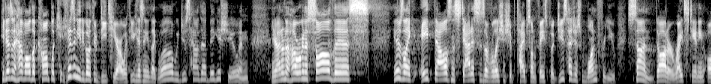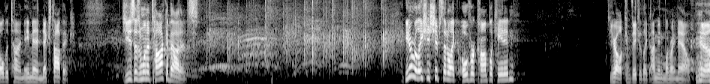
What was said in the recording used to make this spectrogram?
He doesn't have all the complicated, he doesn't need to go through DTR with you. He doesn't need, like, well, we just have that big issue, and, you know, I don't know how we're going to solve this. You know, there's like 8,000 statuses of relationship types on Facebook. Jesus has just one for you son, daughter, right standing all the time. Amen. Next topic. Jesus doesn't want to talk about it. You know, relationships that are like overcomplicated? You're all convicted, like, I'm in one right now, you know?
